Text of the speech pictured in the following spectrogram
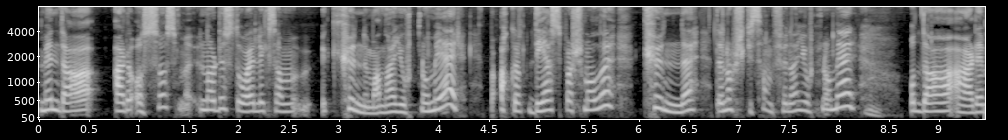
Men da er det også, når det står liksom Kunne man ha gjort noe mer? På akkurat det spørsmålet. Kunne det norske samfunnet ha gjort noe mer? Mm. Og da er det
